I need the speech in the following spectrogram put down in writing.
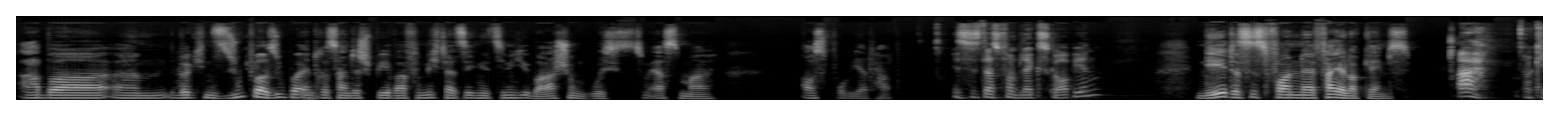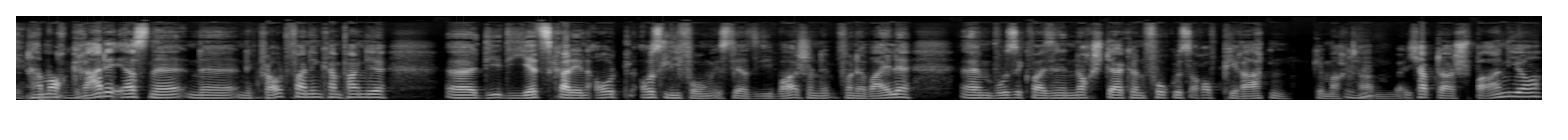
Aber ähm, wirklich ein super, super interessantes Spiel. War für mich tatsächlich eine ziemliche Überraschung, wo ich es zum ersten Mal ausprobiert habe. Ist es das von Black Scorpion? Nee, das ist von äh, Firelock Games. Ah, okay. Haben auch Mhm. gerade erst eine, eine, eine Crowdfunding-Kampagne, äh, die, die jetzt gerade in Out Auslieferung ist. Also die war schon von der Weile, ähm, wo sie quasi einen noch stärkeren Fokus auch auf Piraten gemacht Mhm. haben. Ich habe da Spanier,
